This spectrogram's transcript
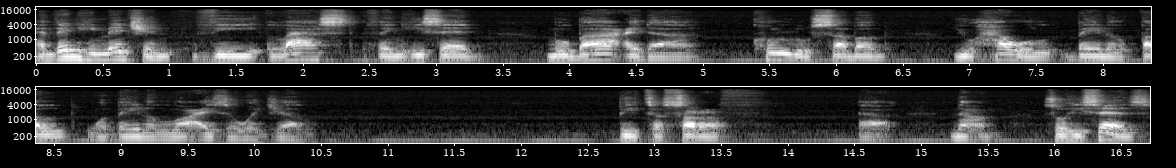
And then he mentioned the last thing. He said, "Muba'ida kullu sabab yuhawul bain al-qalb wa bain Allah azza wa jal." Bitasarraf. Uh, Naam. So he says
